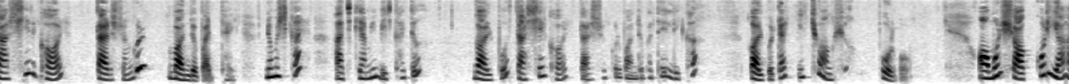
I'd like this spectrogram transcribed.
তাসের ঘর তারসঙ্গর বন্দ্যোপাধ্যায়। নমস্কার, আজকে আমি বিখ্যাত গল্প তাসের ঘর তারসঙ্গর বন্দ্যোপাধ্যায়ের লেখা গল্পটার কিছু অংশ পড়ব। অমর শখ করিয়া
